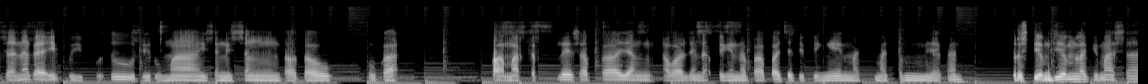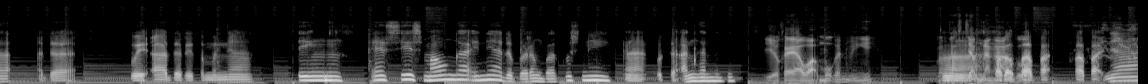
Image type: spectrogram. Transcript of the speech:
Misalnya kayak ibu-ibu tuh di rumah iseng-iseng tahu-tahu buka apa marketplace apa yang awalnya nggak pengen apa-apa jadi pengen macem-macem ya kan. Terus diam-diam lagi masak ada WA dari temennya ting eh sis mau nggak ini ada barang bagus nih nah godaan kan itu Iya kayak awakmu kan wingi. Lepas nah, jam nang kalau bapak bapaknya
